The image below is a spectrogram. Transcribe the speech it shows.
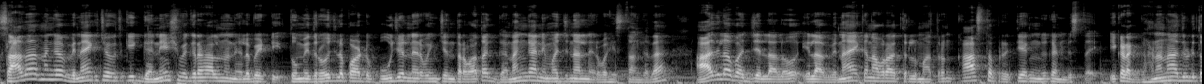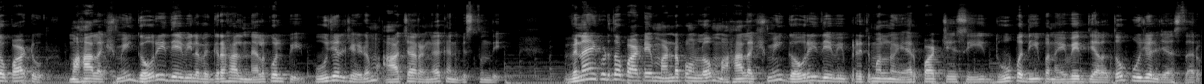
సాధారణంగా వినాయక చవితికి గణేష్ విగ్రహాలను నిలబెట్టి తొమ్మిది రోజుల పాటు పూజలు నిర్వహించిన తర్వాత ఘనంగా నిమజ్జనాలు నిర్వహిస్తాం కదా? ఆదిలాబాద్ జిల్లాలో ఇలా వినాయక నవరాత్రులు మాత్రం కాస్త ప్రత్యేకంగా కనిపిస్తాయి. ఇక్కడ గణనాథుడితో పాటు మహాలక్ష్మి గౌరీదేవిల విగ్రహాలు నెలకొల్పి పూజలు చేయడం ఆచారంగా కనిపిస్తుంది. వినాయకుడితో పాటే మండపంలో మహాలక్ష్మి గౌరీదేవి ప్రతిమలను ఏర్పాటు చేసి ధూపదీప నైవేద్యాలతో పూజలు చేస్తారు.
